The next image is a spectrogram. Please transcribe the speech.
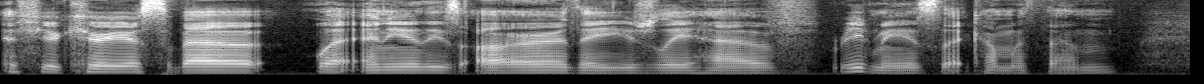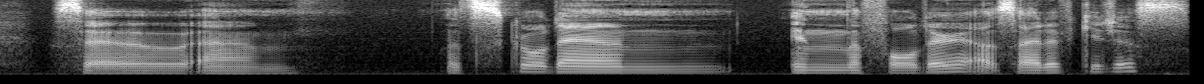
If you're curious about what any of these are, they usually have readmes that come with them. So um, let's scroll down in the folder outside of QGIS.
